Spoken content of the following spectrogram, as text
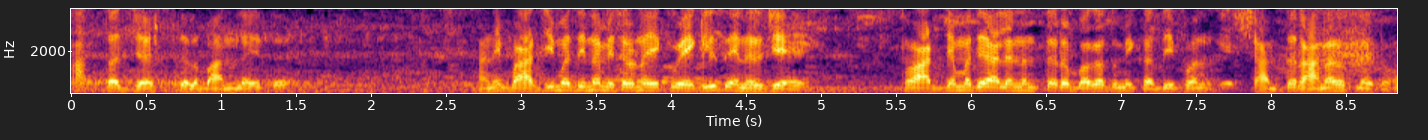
आत्ता जस्ट त्याला बांधलं येतं आणि भाजीमध्ये ना मित्रांनो एक वेगळीच एनर्जी आहे. तो अड्ड्यामध्ये आल्यानंतर बघा तुम्ही कधी पण शांत राहणारच नाही तो.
